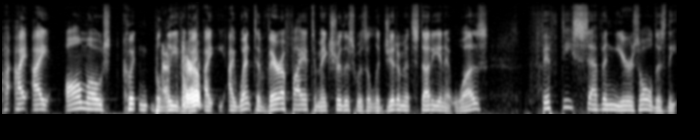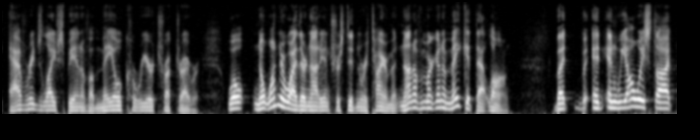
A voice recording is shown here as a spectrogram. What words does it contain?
I, I almost couldn't believe That's it. I, I, I went to verify it to make sure this was a legitimate study, and it was. 57 years old is the average lifespan of a male career truck driver. Well, no wonder why they're not interested in retirement. None of them are going to make it that long. But, but and, and we always thought,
